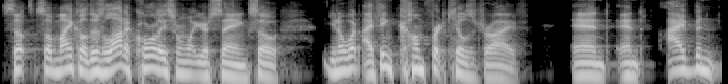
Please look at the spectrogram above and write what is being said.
so so Michael, there's a lot of correlates from what you're saying. So you know what? I think comfort kills drive. And and I've been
